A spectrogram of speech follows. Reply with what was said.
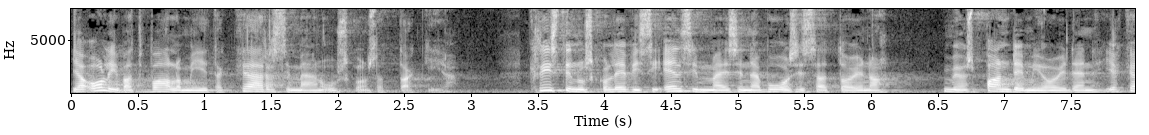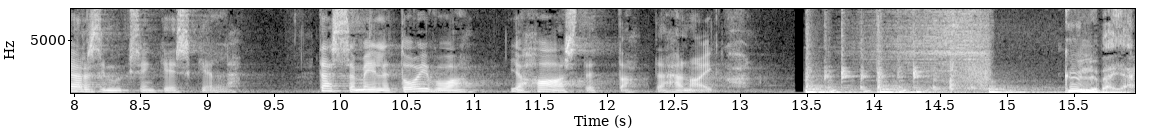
ja olivat valmiita kärsimään uskonsa takia. Kristinusko levisi ensimmäisenä vuosisatoina myös pandemioiden ja kärsimyksen keskellä. Tässä meille toivoa ja haastetta tähän aikaan. Kylväjä,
